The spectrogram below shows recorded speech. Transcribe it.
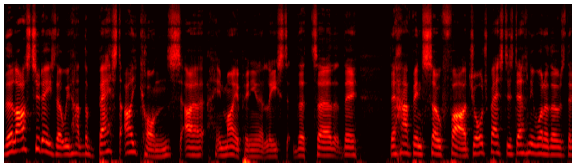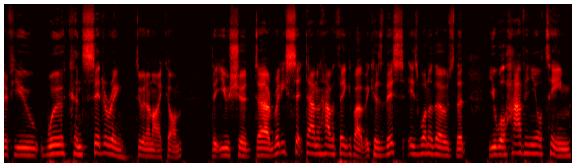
The last two days, though, we've had the best icons, uh, in my opinion at least, that, uh, that they, there have been so far. George Best is definitely one of those that if you were considering doing an icon, that you should uh, really sit down and have a think about because this is one of those that you will have in your team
